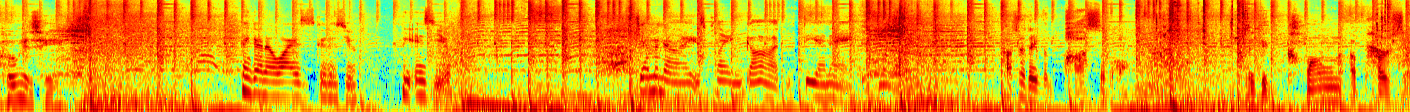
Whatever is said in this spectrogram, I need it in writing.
Who is he? I think I know why he's as good as you. He is you. Gemini is playing God with DNA. How's that even possible? They could clone a person.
